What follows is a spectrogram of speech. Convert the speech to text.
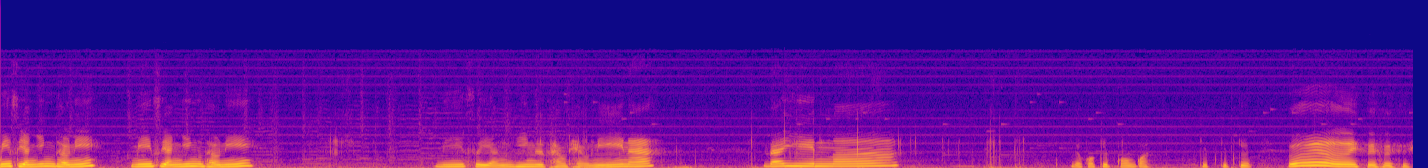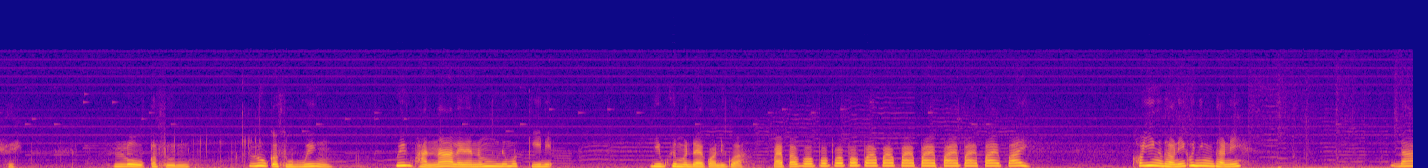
มีเสียงยิงแถวนี้ มีเสียงยิงแถวนี้ มีเสียงยิงอยู่แถวแถวนี้นะ ได้ยินนะ เดี๋ยวขอเก็บของก่อน เก็บเก็บเก็บเฮ้ยเฮ้ยเฮ้ยเฮ้ยลูกกระสุน ลูกกระสุนวิ่ง วิ่งผ่านหน้าเลยนะน้ำเมื่อกี้นี่ยรีบขึ้นบันไดก่อนดีกว่า ไปไปไปไปไปไปไปไปไปไปไปไปไปเขายิงแถวนี้เขายิงแถวนี้ ได้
